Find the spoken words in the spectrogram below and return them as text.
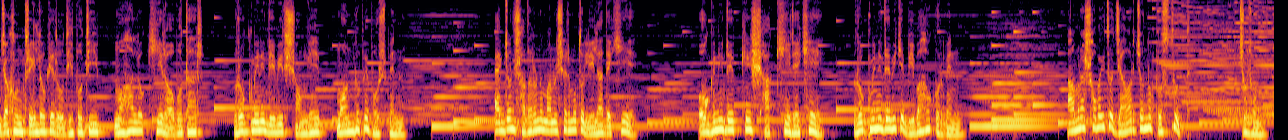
যখন ত্রিলোকের অধিপতি মহালক্ষ্মীর অবতার রুক্মিণী দেবীর সঙ্গে মণ্ডপে বসবেন, একজন সাধারণ মানুষের মতো লীলা দেখিয়ে অগ্নিদেবকে সাক্ষী রেখে রুক্মিণী দেবীকে বিবাহ করবেন। আমরা সবাই তো যাওয়ার জন্য প্রস্তুত। চলুন।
